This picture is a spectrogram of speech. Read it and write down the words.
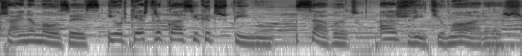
China Moses e Orquestra Clássica de Espinho, sábado, às 21 horas.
